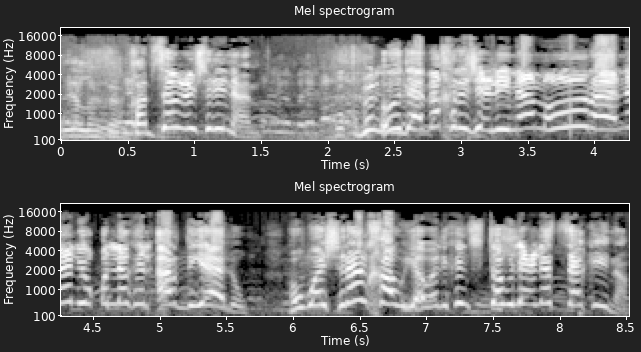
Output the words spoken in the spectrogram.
يلا هذا 25 عام. وقبل ودابا خرج علينا مورانا اللي يقول لك الأرض ديالو. هو شرا الخاوية ولكن استولى على الساكنه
